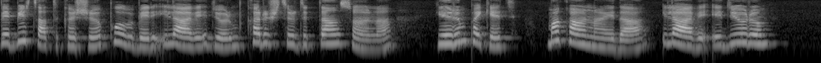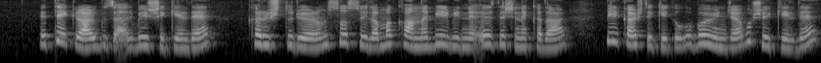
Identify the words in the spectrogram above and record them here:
ve bir tatlı kaşığı pul biberi ilave ediyorum. Karıştırdıktan sonra yarım paket makarnayı da ilave ediyorum. Ve tekrar güzel bir şekilde karıştırıyorum. Sosuyla makarna birbirine özdeşene kadar birkaç dakika boyunca bu şekilde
